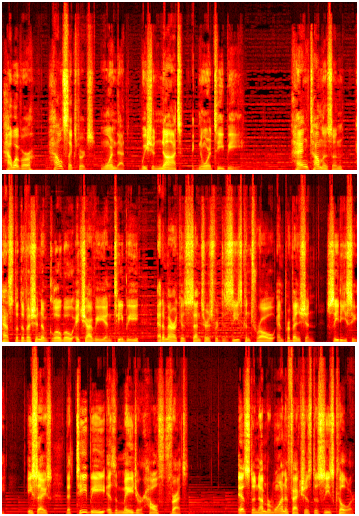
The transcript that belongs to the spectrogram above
However, health experts warn that we should not ignore TB. Hank Tomlinson has the Division of Global HIV and TB at America's Centers for Disease Control and Prevention, CDC. He says that TB is a major health threat. It's the number one infectious disease killer,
